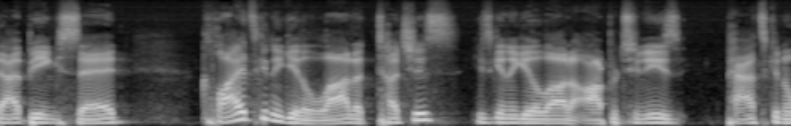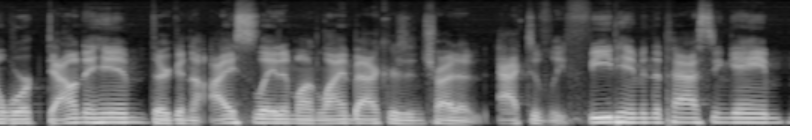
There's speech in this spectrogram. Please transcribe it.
That being said, Clyde's going to get a lot of touches. He's going to get a lot of opportunities. Pat's going to work down to him. They're going to isolate him on linebackers and try to actively feed him in the passing game.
